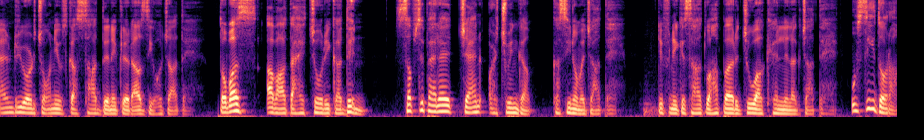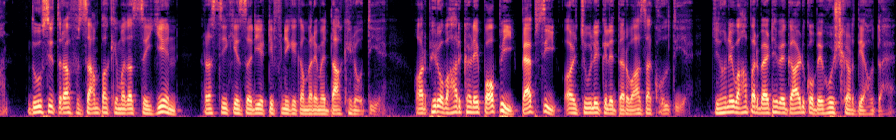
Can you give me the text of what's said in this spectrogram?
एंड्रयू और जॉनी उसका साथ देने के लिए राज़ी हो जाते हैं। तो बस, अब आता है चोरी का दिन। सबसे पहले चैन और च्विंगम कसिनो में जाते हैं। टिफनी के साथ वहाँ पर जुआ खेलने लग जाते हैं। उसी दौरान दूसरी तरफ़ जाम्पा की मदद से येन रस्सी के ज़रिए टिफनी के कमरे में दाखिल होती है। और फिर वो बाहर खड़े पॉपी, पेप्सी और जूली के लिए दरवाज़ा खोलती है, जिन्होंने वहाँ पर बैठे हुए गार्ड को बेहोश कर दिया होता है।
